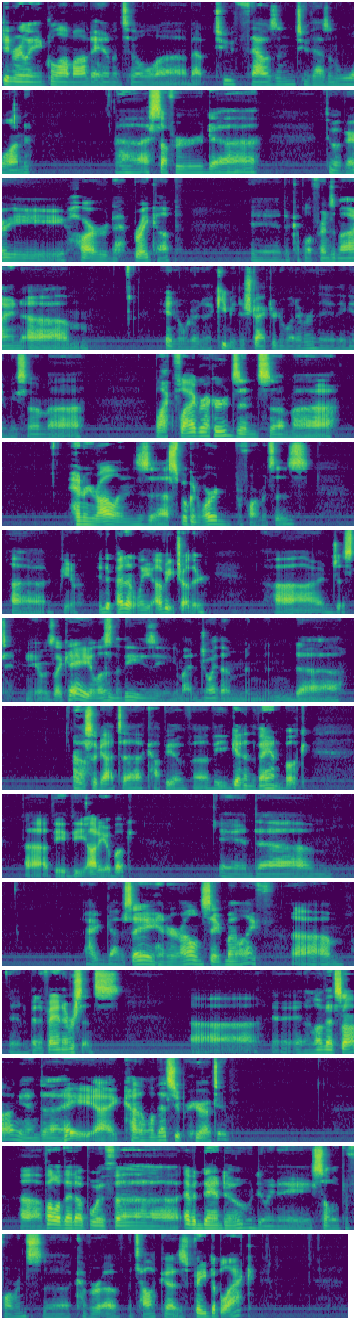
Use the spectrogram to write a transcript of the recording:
didn't really glom onto him until uh, about 2000, 2001. Uh, I suffered uh, through a very hard breakup, and a couple of friends of mine, um, in order to keep me distracted or whatever, they, they gave me some. Uh, Black Flag Records and some uh, Henry Rollins uh, spoken word performances, uh, you know, independently of each other. Uh, just you know, it was like, hey, listen to these, you, you might enjoy them. And, and uh, I also got a copy of uh, the Get in the Van book, uh, the the audio book, and um, I gotta say, Henry Rollins saved my life um, and been a fan ever since. Uh, and I love that song, and uh, hey, I kind of love that superhero too. Uh, followed that up with uh, Evan Dando doing a solo performance, uh, cover of Metallica's Fade to Black.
